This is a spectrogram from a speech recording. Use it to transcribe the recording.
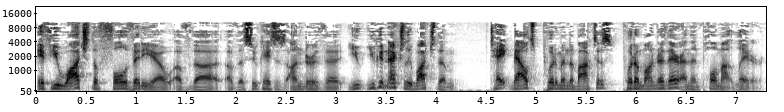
If you watch the full video of the of the suitcases under the, you you can actually watch them take ballots, put them in the boxes, put them under there, and then pull them out later.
